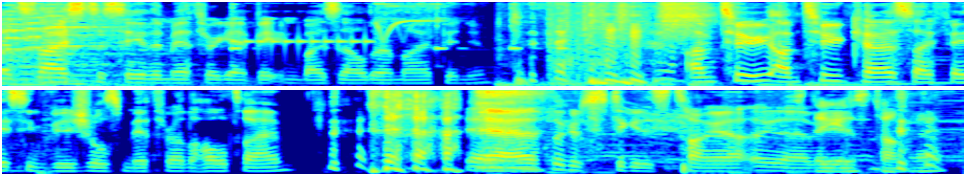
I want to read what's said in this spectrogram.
It's nice to see the Mythra get beaten by Zelda, in my opinion. I'm too I'm too cursed. I facing visuals Mythra the whole time. Yeah, look at him sticking his tongue out. Look at that Stick view. his tongue out.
